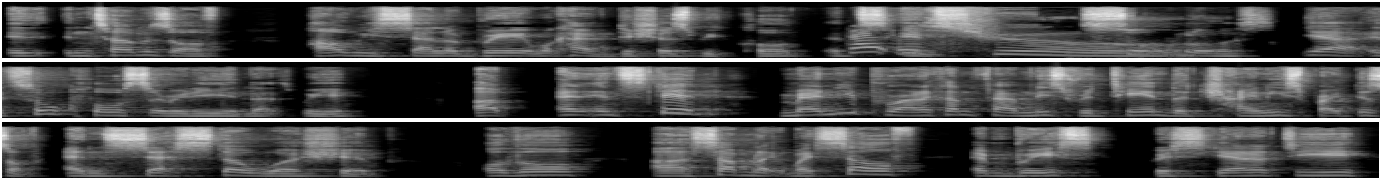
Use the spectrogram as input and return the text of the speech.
in in terms of how we celebrate, what kind of dishes we cook. It's, that is it's true. So close. Yeah, it's so close already in that way. Uh, and instead, many Peranakan families retain the Chinese practice of ancestor worship, although uh, some, like myself, embrace Christianity,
